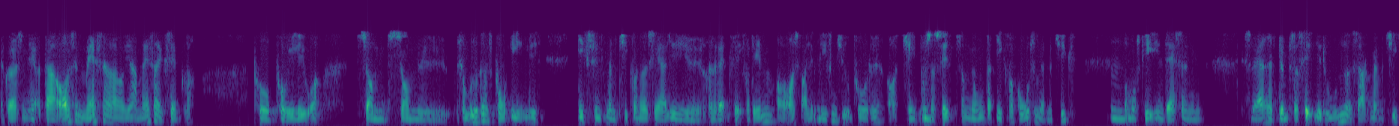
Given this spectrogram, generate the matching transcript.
at gøre sådan her. Der er også masser, og jeg har masser af eksempler på, på elever, som, som, øh, som udgangspunkt egentlig ikke synes, at matematik var noget særligt øh, relevant fag for dem, og også var lidt mm. defensiv på det, og tænkte på mm. sig selv som nogen, der ikke var gode til matematik, mm. og måske endda sådan desværre havde dømt sig selv lidt ude og sagt, at matematik,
